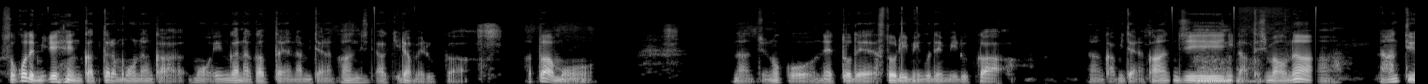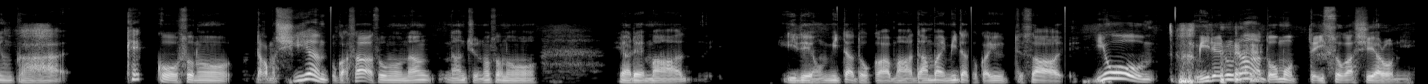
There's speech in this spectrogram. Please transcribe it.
そこで見れへんかったらもうなんか、もう縁がなかったんやな、みたいな感じで諦めるか。あとはもう、なんちゅうの、こう、ネットで、ストリーミングで見るか、なんかみたいな感じになってしまうな。なんていうんか、結構その、だからもうシアンとかさ、その、なん、なんちゅうの、その、やれ、まあ、イデオン見たとか、まあ、ダンバイ見たとか言ってさ、よう見れるなと思って 忙しいやろに。い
